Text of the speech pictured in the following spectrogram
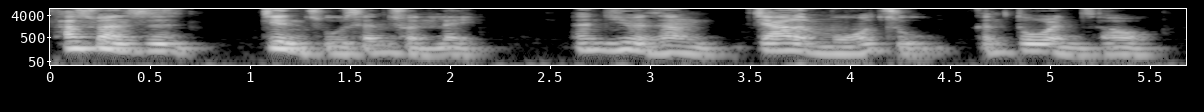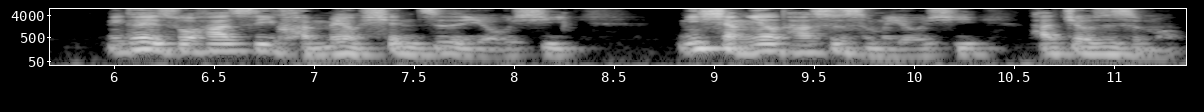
它虽然是建筑生存类。但基本上加了模组跟多人之后，你可以说它是一款没有限制的游戏。你想要它是什么游戏，它就是什么。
